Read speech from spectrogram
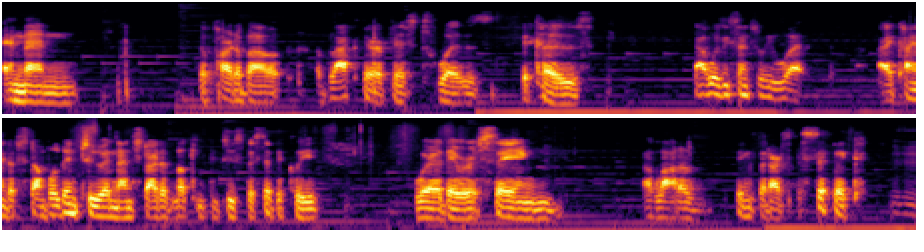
And then the part about a black therapist was because that was essentially what I kind of stumbled into and then started looking into specifically, where they were saying a lot of things that are specific mm-hmm.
